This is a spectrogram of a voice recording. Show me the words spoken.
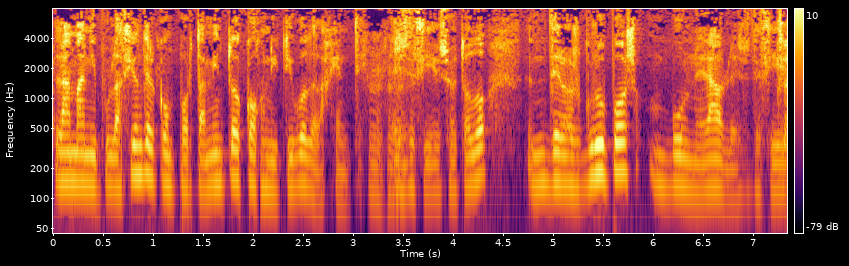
la manipulación del comportamiento cognitivo de la gente. Es decir, sobre todo de los grupos vulnerables. Es decir,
